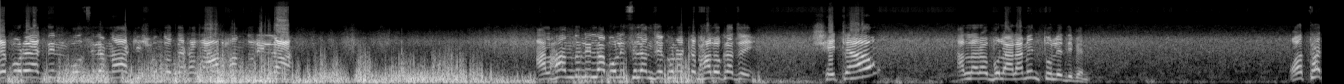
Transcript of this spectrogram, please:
এরপরে একদিন বলছিলাম, না, কি সুন্দর দেখা যায়। আলহামদুলিল্লাহ। আলহামদুলিল্লাহ বলেছিলাম যে কোনো একটা ভালো কাজে। সেটাও আল্লাহ রব্বুল আলামিন তুলে দিবেন। অর্থাৎ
